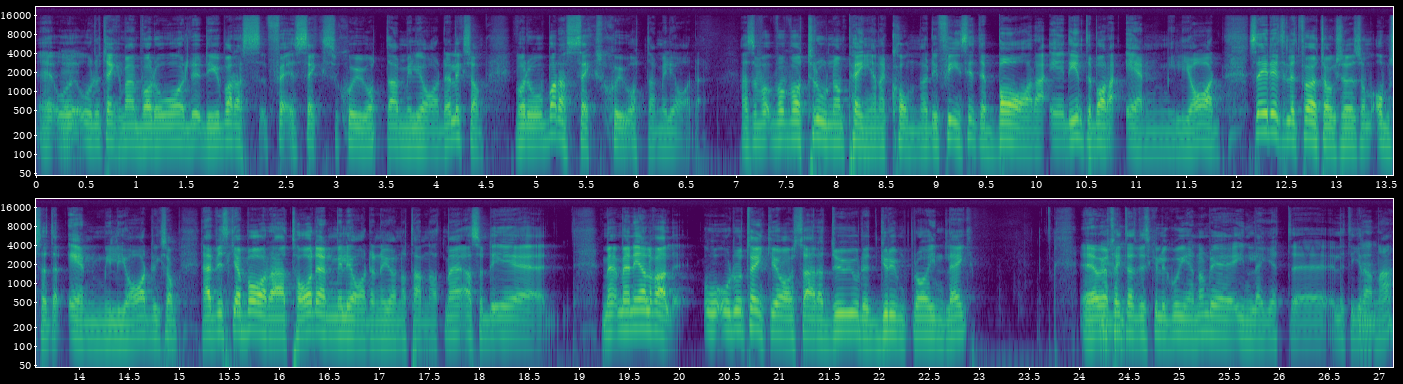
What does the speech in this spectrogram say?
eh, och, och då tänker man vadå? Det, det är ju bara 6, 7, 8 miljarder liksom. Vadå bara 6, 7, 8 miljarder? Alltså vad, vad, vad tror ni om pengarna kommer? Det finns inte bara, eh, det är inte bara en miljard. Säg det till ett företag som, som omsätter en miljard liksom. Nej vi ska bara ta den miljarden och göra något annat med. Alltså det är... Men, men i alla fall, och, och då tänker jag så här att du gjorde ett grymt bra inlägg. Eh, Och jag Mm. tänkte att vi skulle gå igenom det inlägget eh, lite granna.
